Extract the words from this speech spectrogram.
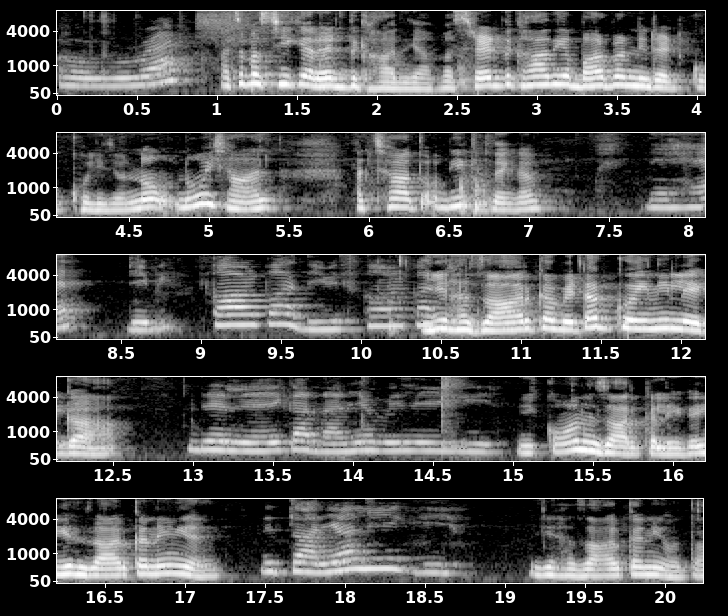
अच्छा बस ठीक है रेड दिखा दिया बस रेड दिखा दिया बार बार नहीं रेड को खोली जाओ नो नो विशाल। अच्छा तो अब ये कितने का? ये है डेबिट का डेबिट का। ये हज़ार का बेटा कोई नहीं लेगा। ये लेगा दानिया भी लेगी। ये कौन हज़ार का लेगा? ये हज़ार का नहीं है। ये दानिया लेगी। ये हज़ार का नहीं होता।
